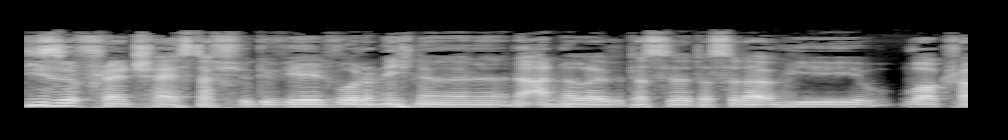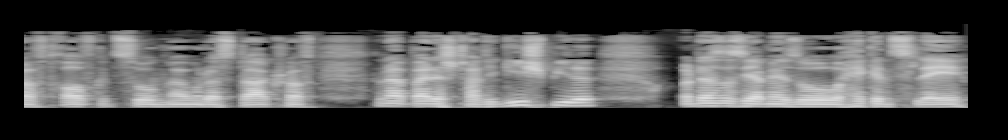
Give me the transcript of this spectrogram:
diese Franchise dafür gewählt wurde, nicht eine, eine andere, dass sie, dass sie da irgendwie Warcraft draufgezogen haben oder Starcraft, sondern beide Strategiespiele. Und das ist ja mehr so Hack and Slay. Äh,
